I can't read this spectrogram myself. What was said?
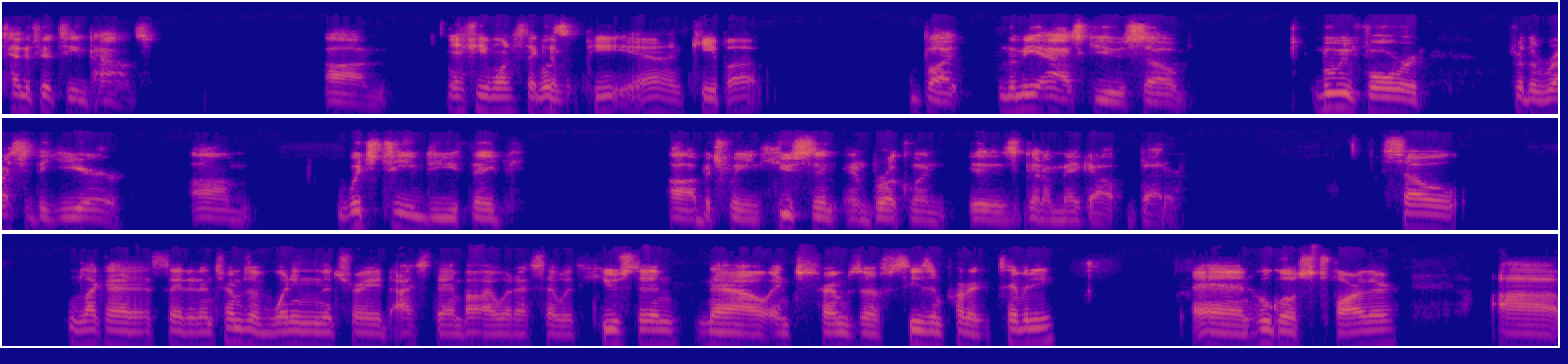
ten to fifteen pounds. Um, if he wants to compete, yeah, and keep up. but let me ask you so moving forward for the rest of the year um, which team do you think uh, between houston and brooklyn is going to make out better So, like I said, in terms of winning the trade, I stand by what I said with Houston. Now, in terms of season productivity and who goes farther, uh,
